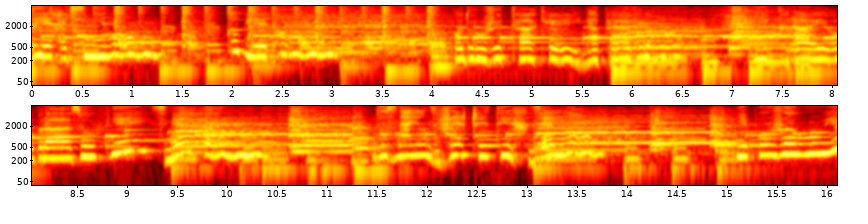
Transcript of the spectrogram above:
wyjechać z miłą kobietą. Podróży takiej na pewno krajobrazów w niej zmian. Doznając rzeczy tych ze mną, nie pożałuję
